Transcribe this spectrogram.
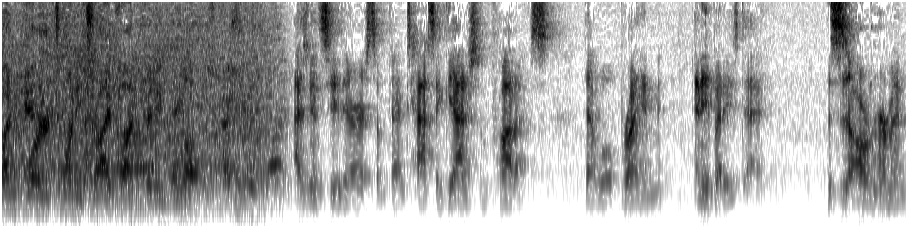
one quarter 20 tripod fitting below. As you can see, there are some fantastic gadgets and products that will brighten anybody's day. This is Aaron Herman,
